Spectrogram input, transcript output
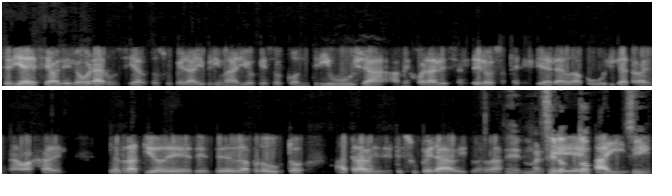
Sería deseable lograr un cierto superávit primario que eso contribuya a mejorar el sendero de sostenibilidad de la deuda pública a través de una baja del, ratio de, deuda producto a través de este superávit, ¿verdad? Eh, Marcelo, eh, dos, sí.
